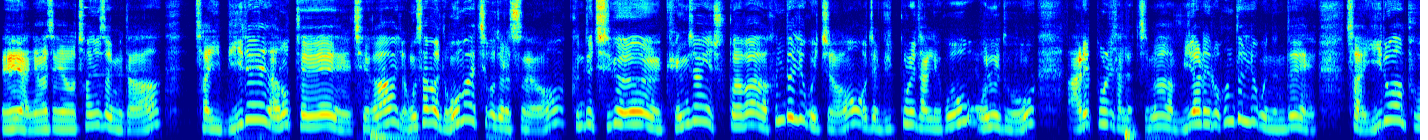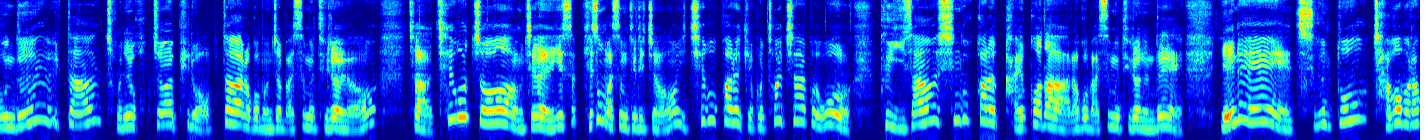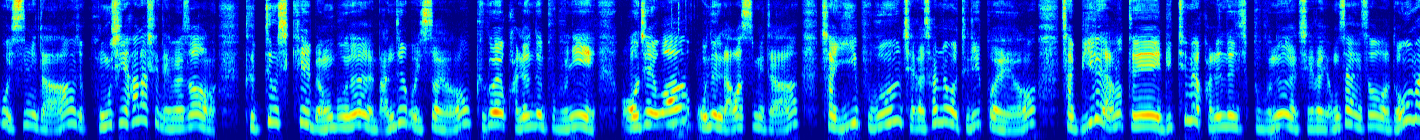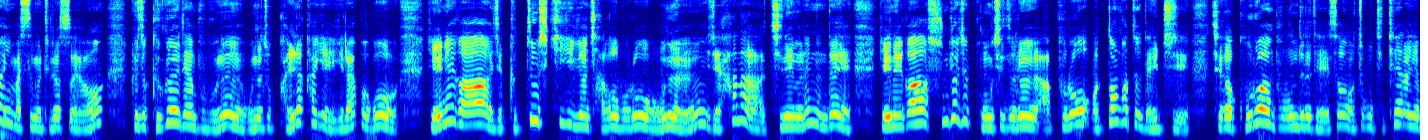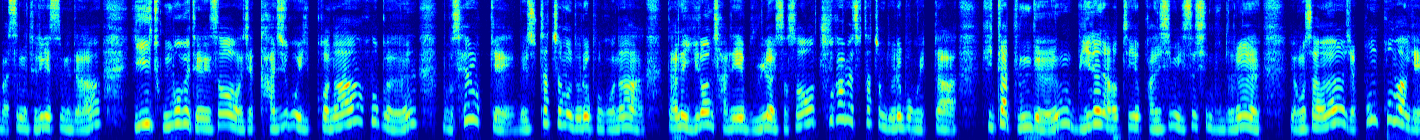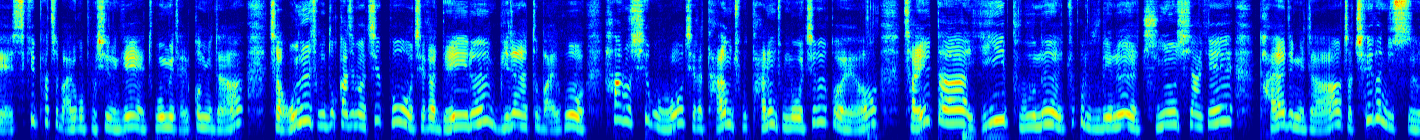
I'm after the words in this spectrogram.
네, 안녕하세요. 천인서입니다. 자, 이 미래 나노테 제가 영상을 너무 많이 찍어드렸어요. 근데 지금 굉장히 주가가 흔들리고 있죠. 어제 윗골이 달리고 오늘도 아랫골이 달렸지만 위아래로 흔들리고 있는데 자, 이러한 부분들 일단 전혀 걱정할 필요 없다라고 먼저 말씀을 드려요. 자, 최고점 제가 얘기, 계속 말씀드리죠. 이 최고가를 결국 터치할 거고 그 이상 신고가를 갈 거다라고 말씀을 드렸는데 얘네 지금 또 작업을 하고 있습니다. 공시 하나씩 내면서 급등시킬 명분 을 만들고 있어요. 그거에 관련된 부분이 어제와 오늘 나왔습니다. 자, 이 부분 제가 설명을 드릴 거예요. 자, 미래 나노테 리튬에 관련된 부분은 제가 영상에서 너무 많이 말씀을 드렸어요. 그래서 그거에 대한 부분은 오늘 좀 간략하게 얘기를 할 거고 얘네가 이제 급등시키기 위한 작업으로 오늘 이제 하나 진행을 했는데 얘네가 숨겨진 공시들을 앞으로 어떤 것들 낼지 제가 그러한 부분들에 대해서 조금 디테일하게 말씀을 드리겠습니다. 이 종목에 대해서 이제 가지고 있거나 혹은 뭐 새롭게 매수 타점을 노려보거나 나는 이런 자리에 물려 있어서 추가 매수 타점 노려보고 있다. 기타 등등 미래 나노트에 관심이 있으신 분들은 영상을 이제 꼼꼼하게 스킵하지 말고 보시는 게 도움이 될 겁니다. 자, 오늘 정도까지만 찍고 제가 내일은 미래 나노트 말고 하루 쉬고 제가 다음 조- 다른 종목을 찍을 거예요. 자, 일단 이 부분은 조금 우리는 중요시하게 봐야 됩니다. 자, 최근 뉴스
